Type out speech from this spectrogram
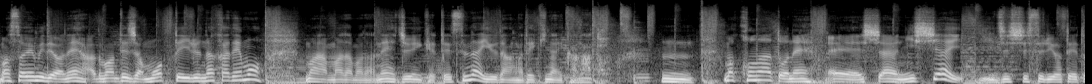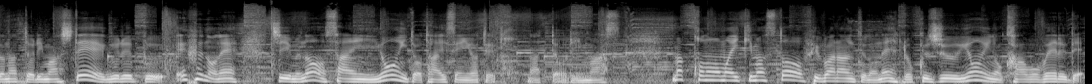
まあ、そういう意味ではねアドバンテージは持っている中でも、まあ、まだまだね順位決定戦では油断ができないかなと。うんまあ、この後ね、えー、試合を2試合実施する予定となっておりましてグループ F のねチームの3位4位と対戦予定となっております。まあ、このままいきますと FIBA ランクのね64位のカーボベルデ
